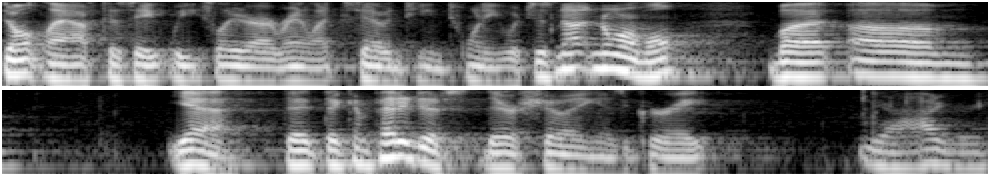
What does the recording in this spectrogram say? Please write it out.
don't laugh because eight weeks later I ran like 1720, which is not normal. But um, yeah, the, the competitives they're showing is great. Yeah, I agree.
